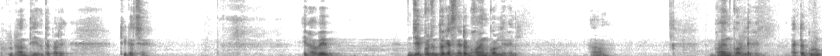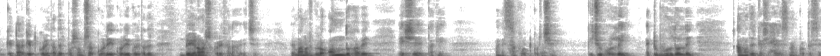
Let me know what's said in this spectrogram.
ভুলভ্রান্তি হতে পারে। ঠিক আছে। এভাবে যে পর্যন্ত গেছেন এটা ভয়ঙ্কর লেভেল হ্যাঁ। ভয়ঙ্কর লেভেল একটা গ্রুপকে টার্গেট করে, তাদের প্রশংসা করে করে করে তাদের ব্রেন ওয়াশ করে ফেলা হয়েছে। ওই মানুষগুলো অন্ধভাবে এসে তাকে মানে সাপোর্ট করছে। কিছু বললেই, একটু ভুল ধরলেই আমাদের কাছে হ্যারাসমেন্ট করতেছে।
